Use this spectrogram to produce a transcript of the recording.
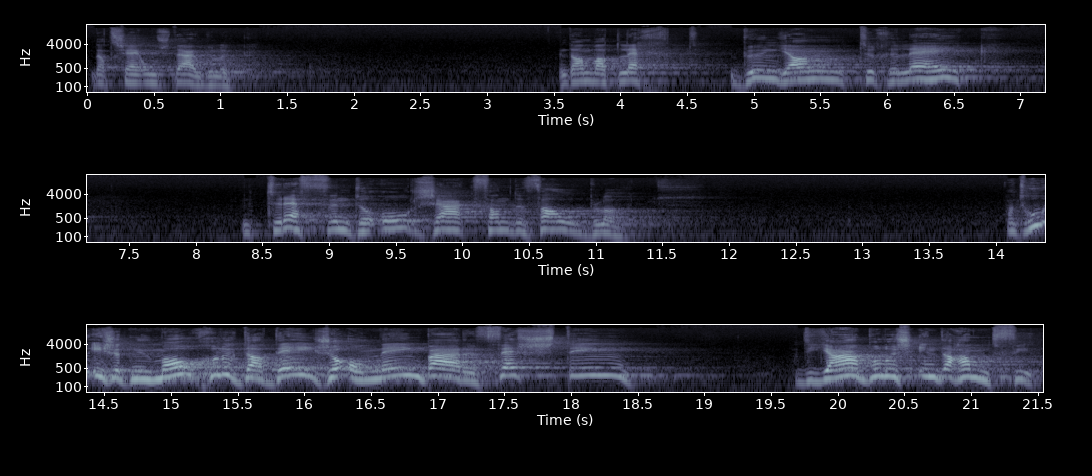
Dat zij ons duidelijk. En dan wat legt Bunyan tegelijk een treffende oorzaak van de val bloot. Want hoe is het nu mogelijk dat deze onneembare vesting Diabolus in de hand viel?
